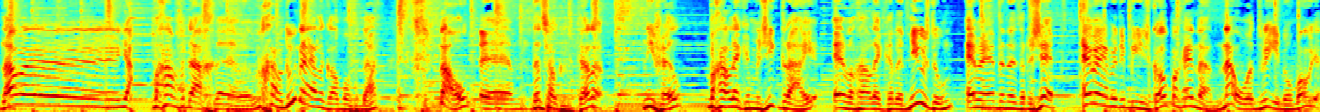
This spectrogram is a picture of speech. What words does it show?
laten we... Ja, we gaan vandaag... eh, wat gaan we doen eigenlijk allemaal vandaag? Nou, ehm, dat zou ik u vertellen. Niet veel. We gaan lekker muziek draaien. En we gaan lekker het nieuws doen. En we hebben het recept. En we hebben de bioscoopagenda. Nou, wat wil je nog mooier?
